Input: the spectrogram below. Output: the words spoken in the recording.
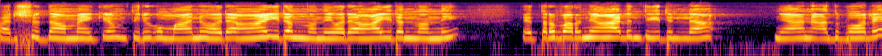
പരിശുദ്ധ അമ്മയ്ക്കും തിരുകുമാനും ഒരായിരം നന്ദി ഒരായിരം നന്ദി. എത്ര പറഞ്ഞാലും തീരില്ല. ഞാൻ അതുപോലെ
